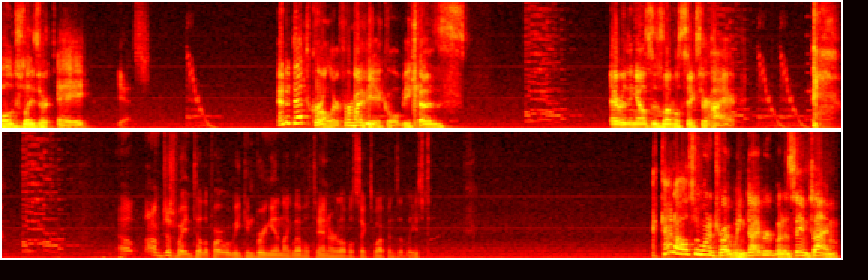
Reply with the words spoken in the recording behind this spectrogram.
Bulge laser A. Yes. And a depth crawler for my vehicle because everything else is level 6 or higher. Oh, I'm just waiting until the part where we can bring in like level 10 or level 6 weapons at least. I kind of also want to try Wing Diver, but at the same time,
